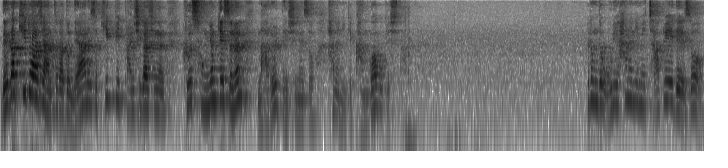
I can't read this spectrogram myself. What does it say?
내가 기도하지 않더라도 내 안에서 깊이 단식하시는 그 성령께서는 나를 대신해서 하나님께 간구하고 계시다는 거예요. 여러분들, 우리 하나님의 자비에 대해서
